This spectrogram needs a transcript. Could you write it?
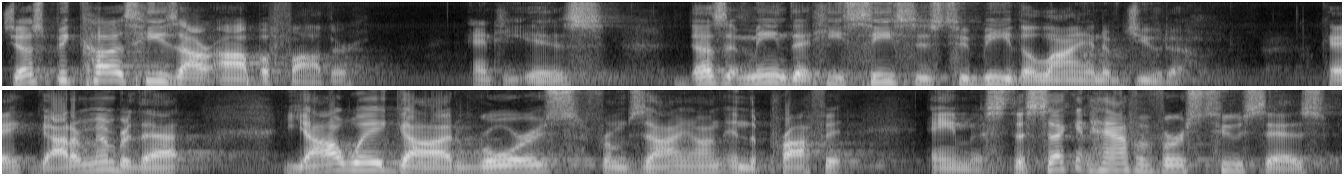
Just because he's our Abba Father, and he is, doesn't mean that he ceases to be the Lion of Judah. Okay, got to remember that. Yahweh God roars from Zion in the prophet Amos. The second half of verse 2 says,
